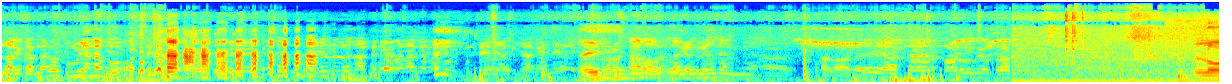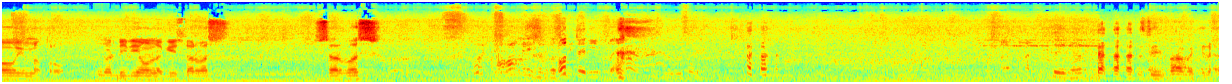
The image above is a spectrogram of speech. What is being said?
ਲਾ ਕੇ ਕਰਨਾ ਤੂੰ ਵੀ ਆਂਦਾ ਕੋ ਏ ਹਾਂ ਹੋਰ ਲਾ ਕੇ ਲੋ ਵੀ ਮਤਰੋ ਗੱਡੀ ਦੀ ਆਉਣ ਲੱਗੀ ਸਰਵਿਸ ਸਰਵਿਸ ਉਹ ਤੇਰੀ ਭੈਣ। ਸੀਪਾ ਬੇਟਾ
